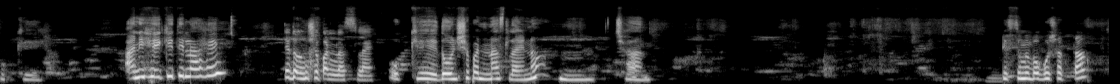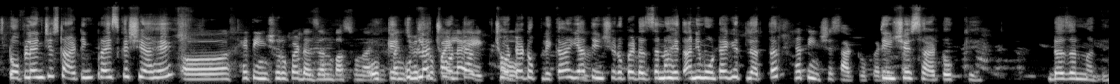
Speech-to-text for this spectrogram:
ओके. आणि हे कितीला आहे? ते दोनशे पन्नास ला आहे. ओके दोनशे पन्नास ला आहे ना? हम्म, छान. तीच तुम्ही बघू शकता. टोपल्यांची स्टार्टिंग प्राइस कशी आहे? अं, हे तीनशे रुपये डझनपासून आहे. ओके कुठल्या रुपयाला छोट्या एक. हो. टोपली का? या तीनशे रुपये डझन आहेत. आणि मोठ्या घेतल्यात तर? ह्या तीनशे साठ रुपये. तीनशे साठ ओके. डझनमध्ये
